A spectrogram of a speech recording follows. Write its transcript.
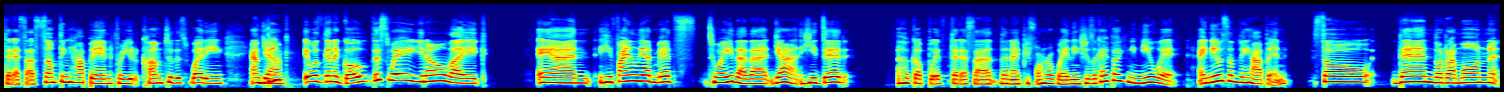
Teresa? Something happened for you to come to this wedding and Yeah. think it was going to go this way, you know? Like, And he finally admits to Aida that, yeah, he did hook up with Teresa the night before her wedding. She's like, I fucking knew it. I knew something happened. So then Don Ramon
